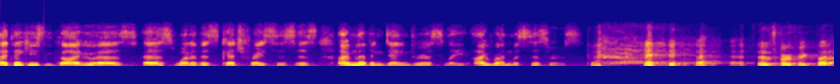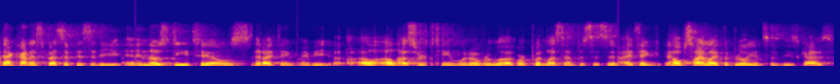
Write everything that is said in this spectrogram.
I think he's the guy who has as one of his catchphrases is "I'm living dangerously. I run with scissors." That's perfect. But that kind of specificity in, in those details that I think maybe a, a, lesser team would overlook or put less emphasis in, I think helps highlight the brilliance of these guys.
